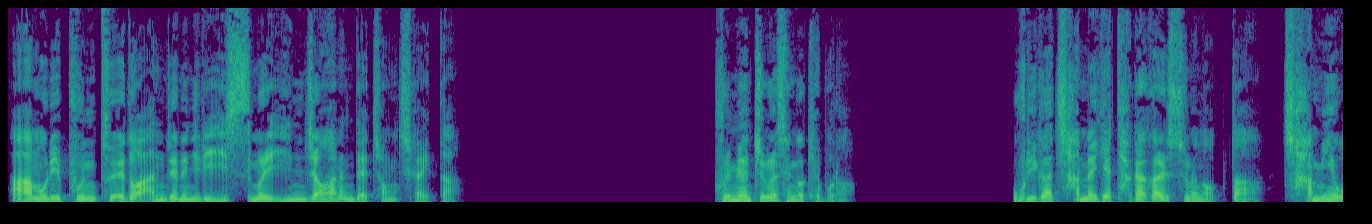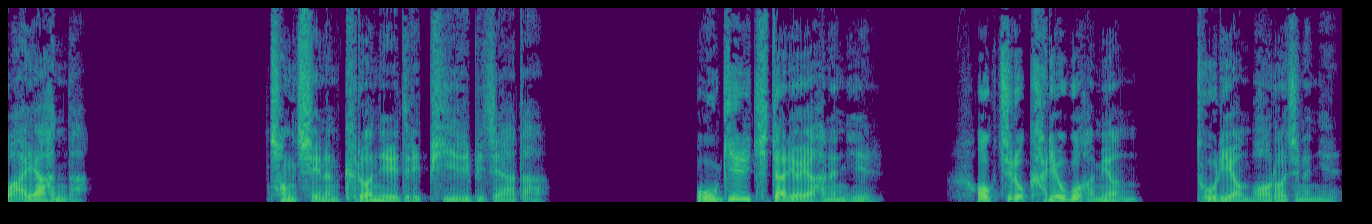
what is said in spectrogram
아무리 분투해도 안 되는 일이 있음을 인정하는 데 정치가 있다. 불면증을 생각해보라. 우리가 잠에게 다가갈 수는 없다. 잠이 와야 한다. 정치에는 그런 일들이 비일비재하다. 오길 기다려야 하는 일, 억지로 가려고 하면 도리어 멀어지는 일.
